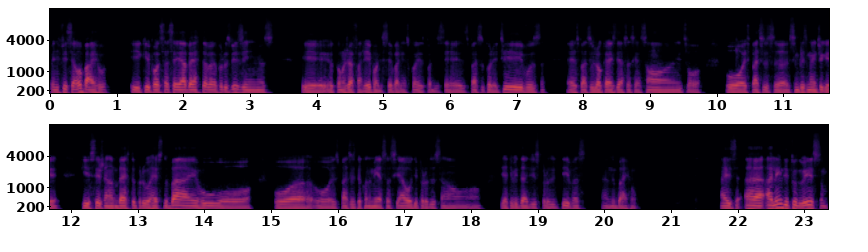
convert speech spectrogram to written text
beneficiar o bairro e que possa ser aberta para os vizinhos. E, como já falei, pode ser várias coisas, pode ser espaços coletivos, espaços locais de associações, ou ou espaços uh, simplesmente que, que sejam abertos para o resto do bairro, ou, ou, uh, ou, espaços de economia social ou de produção de atividades produtivas uh, no bairro. Mas, além de tudo isso,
